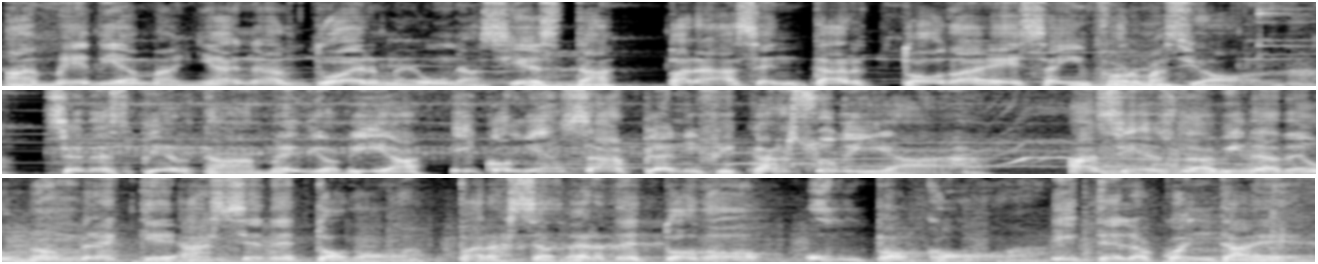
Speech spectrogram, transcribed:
A media mañana duerme una siesta para asentar toda esa información. Se despierta a mediodía y comienza a planificar su día. Así es la vida de un hombre que hace de todo, para saber de todo un poco. Y te lo cuenta él.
